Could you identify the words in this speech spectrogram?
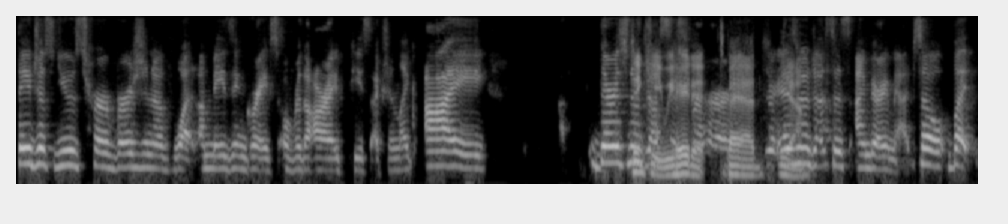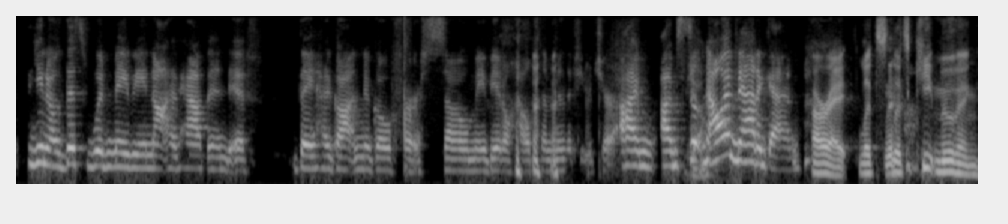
they just used her version of what Amazing Grace over the RIP section. Like I, there is no Stinky. justice We hate for it. It's bad. There is Yeah. no justice. I'm very mad. So, but you know, this would maybe not have happened if they had gotten to go first. So maybe it'll help them in the future. I'm, I'm still Yeah. now. I'm mad again. All right, let's let's keep moving.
